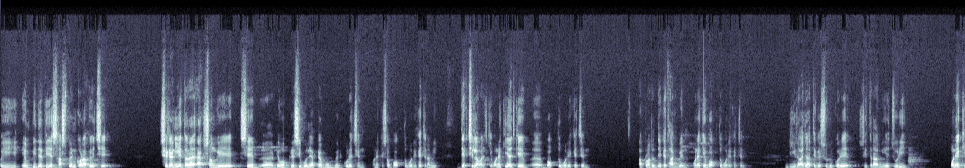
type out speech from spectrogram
ওই এমপিদেরকে যে সাসপেন্ড করা হয়েছে, সেটা নিয়ে তারা একসঙ্গে সেভ ডেমোক্রেসি বলে একটা মুভমেন্ট করেছেন। অনেকে সব বক্তব্য রেখেছেন। আমি দেখছিলাম আজকে, অনেকেই আজকে বক্তব্য রেখেছেন। আপনারা তো দেখে থাকবেন, অনেকে বক্তব্য রেখেছেন। ডি রাজা থেকে শুরু করে সীতারাম ইয়েচুরি, অনেকে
